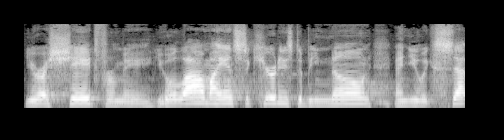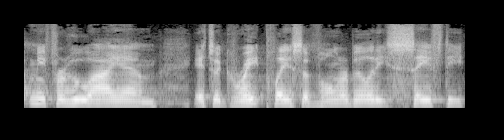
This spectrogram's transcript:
You're a shade for me. You allow my insecurities to be known, and you accept me for who I am. It's a great place of vulnerability, safety,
